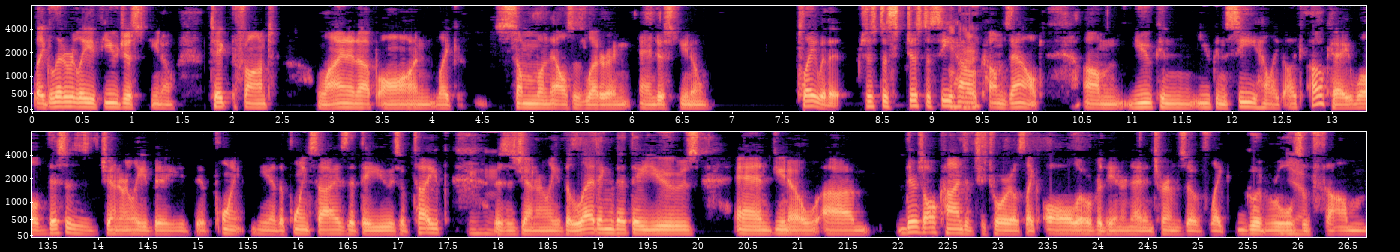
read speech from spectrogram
Like literally, if you just you know take the font, line it up on like someone else's lettering and just, you know, play with it just to, just to see okay. how it comes out. Um, you can, you can see how like, like, okay, well, this is generally the, the point, you know, the point size that they use of type. Mm-hmm. This is generally the leading that they use. And, you know, um, there's all kinds of tutorials like all over the internet in terms of like good rules yeah. of thumb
